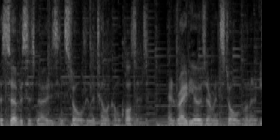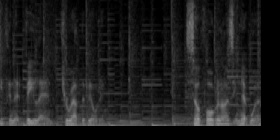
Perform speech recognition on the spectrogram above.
The services node is installed in the telecom closet and radios are installed on an Ethernet VLAN throughout the building. Self-Organizing Network,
